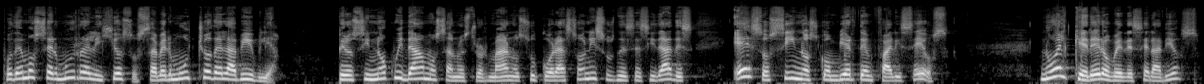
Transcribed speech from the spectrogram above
Podemos ser muy religiosos, saber mucho de la Biblia, pero si no cuidamos a nuestro hermano, su corazón y sus necesidades, eso sí nos convierte en fariseos, no el querer obedecer a Dios.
